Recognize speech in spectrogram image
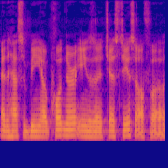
and has been a partner in the Justice of uh,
